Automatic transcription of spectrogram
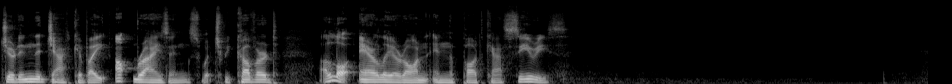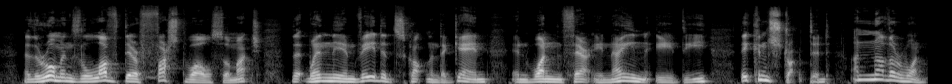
during the Jacobite uprisings, which we covered a lot earlier on in the podcast series. Now, the Romans loved their first wall so much that when they invaded Scotland again in 139 AD, they constructed another one.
